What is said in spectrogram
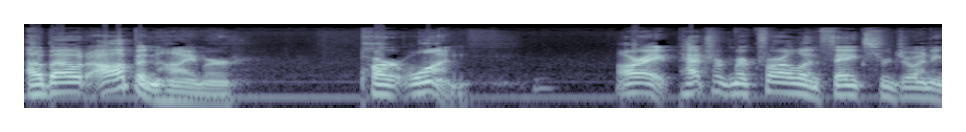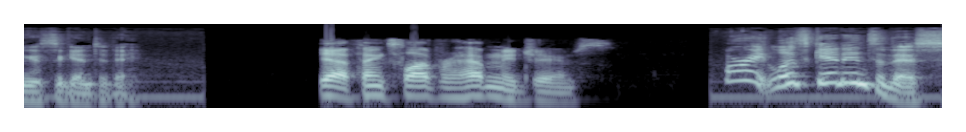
About Oppenheimer, Part 1. All right, Patrick MacFarlane, thanks for joining us again today. Yeah, thanks a lot for having me, James. All right, let's get into this.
